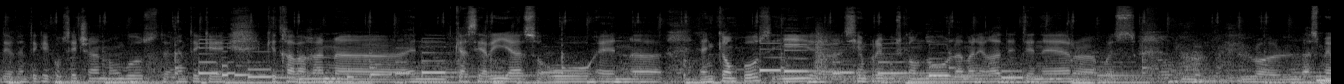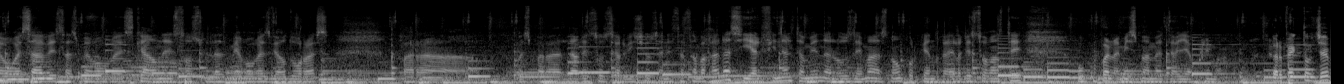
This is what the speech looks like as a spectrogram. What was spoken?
de gente que cosechan hongos, de gente que, que trabajan en cacerías o en, en campos y siempre buscando la manera de tener pues, las mejores aves, las mejores carnes, las mejores verduras para, pues para dar estos servicios en estas embajadas y al final también a los demás, ¿no? porque el restaurante ocupa la misma materia prima. Perfecto, chef.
